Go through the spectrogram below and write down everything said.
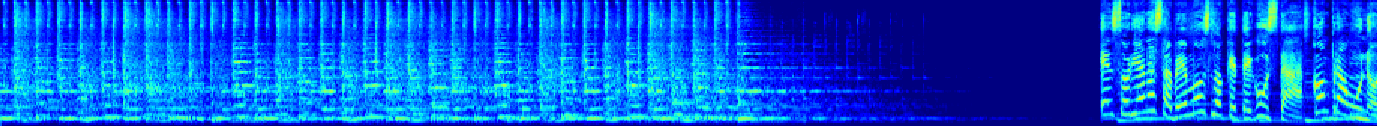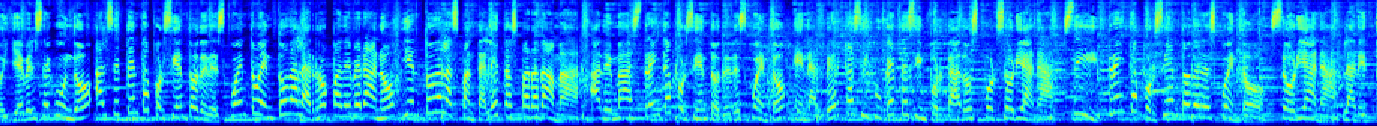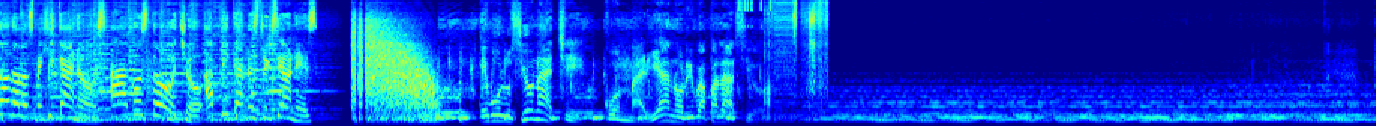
Soriana sabemos lo que te gusta. Compra uno y lleve el segundo al 70% de descuento en toda la ropa de verano y en todas las pantaletas para dama. Además, 30% de descuento en albercas y juguetes importados por Soriana. Sí, 30% de descuento. Soriana, la de todos los mexicanos. A agosto 8, aplican restricciones. Evolución H con Mariano Riva Palacio.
